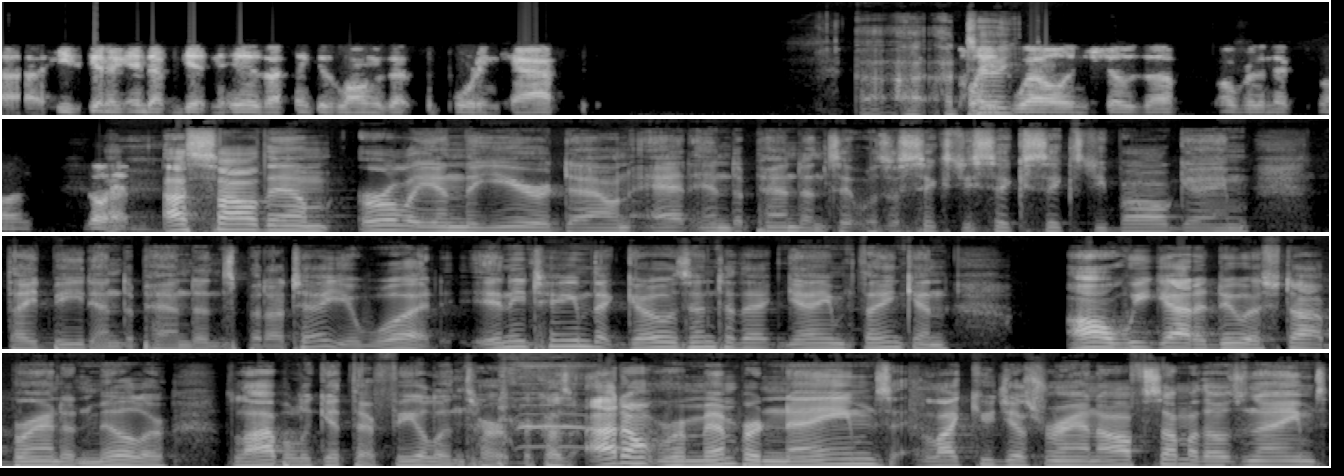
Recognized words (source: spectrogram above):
uh, he's going to end up getting his, I think, as long as that supporting cast I, I plays you, well and shows up over the next month. Go ahead. I saw them early in the year down at Independence. It was a 66-60 ball game. They beat Independence, but I tell you what, any team that goes into that game thinking all we got to do is stop Brandon Miller, liable to get their feelings hurt because I don't remember names like you just ran off. Some of those names,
